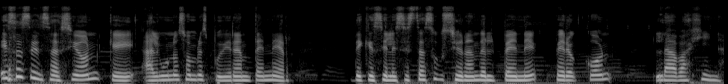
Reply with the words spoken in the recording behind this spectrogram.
esa sensación que algunos hombres pudieran tener de que se les está succionando el pene, pero con la vagina.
